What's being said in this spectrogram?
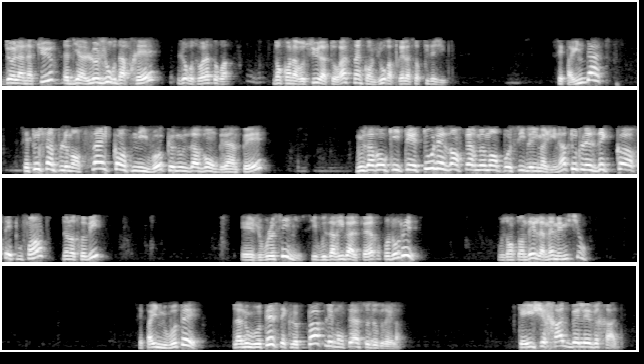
de la nature, eh bien, le jour d'après, je reçois la Torah. Donc on a reçu la Torah 50 jours après la sortie d'Égypte. Ce n'est pas une date. C'est tout simplement 50 niveaux que nous avons grimpés. Nous avons quitté tous les enfermements possibles et imaginables, toutes les écorces étouffantes de notre vie. Et je vous le signe, si vous arrivez à le faire aujourd'hui, vous entendez la même émission. Ce n'est pas une nouveauté. La nouveauté, c'est que le peuple est monté à ce degré-là.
